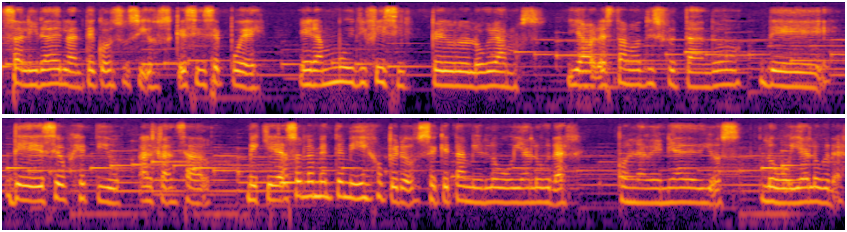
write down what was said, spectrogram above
salir adelante con sus hijos, que sí se puede. Era muy difícil, pero lo logramos y ahora estamos disfrutando de, de ese objetivo alcanzado. Me queda solamente mi hijo, pero sé que también lo voy a lograr. Con la venia de Dios, lo voy a lograr.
